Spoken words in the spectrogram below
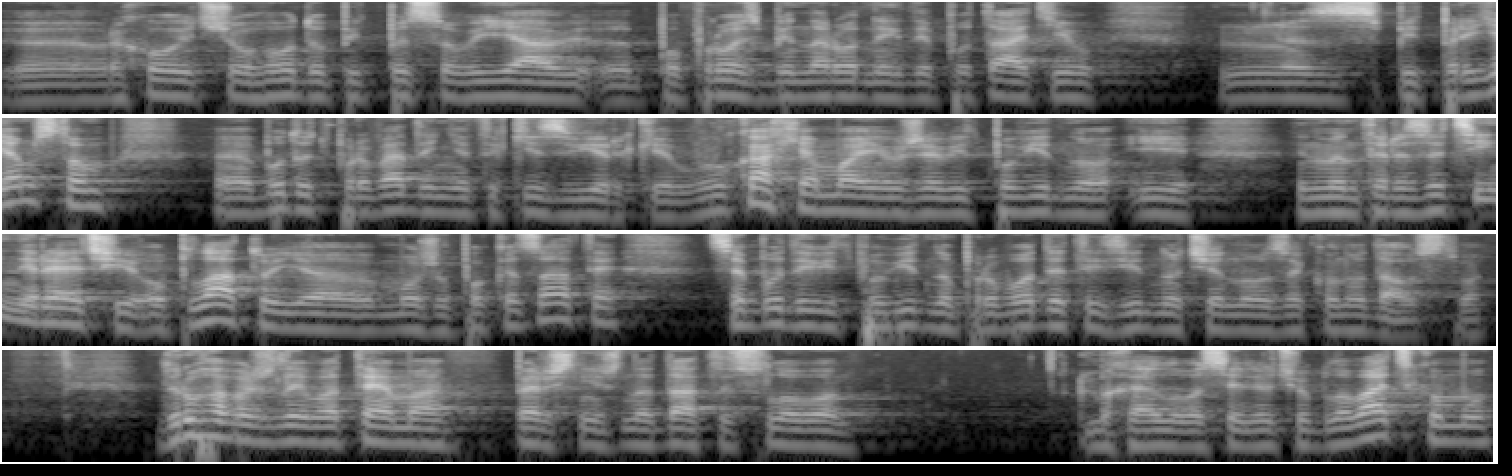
враховуючи угоду, підписував я по просьбі народних депутатів з підприємством, е, будуть проведені такі звірки. В руках я маю вже відповідно і інвентаризаційні речі, оплату я можу показати. Це буде відповідно проводити згідно чинного законодавства. Друга важлива тема, перш ніж надати слово Михайлу Васильовичу Блавацькому,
